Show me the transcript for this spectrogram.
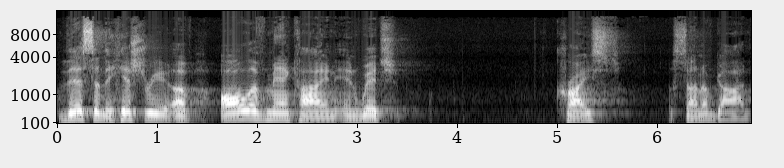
this in the history of all of mankind in which Christ, the Son of God,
